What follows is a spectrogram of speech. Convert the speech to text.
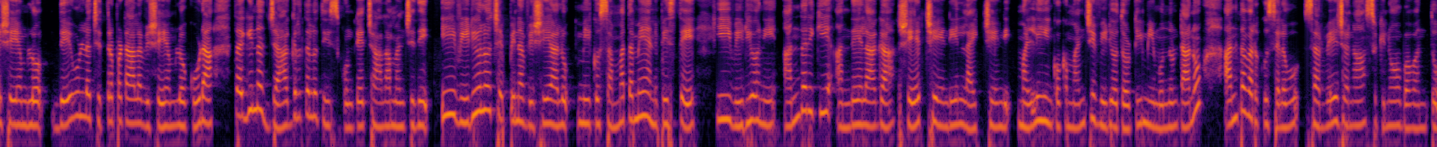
విషయంలో దేవుళ్ళ చిత్రపటాల విషయంలో కూడా తగిన జాగ్రత్తలు తీసుకుంటే చాలా మంచిది. ఈ వీడియోలో చెప్పిన విషయాలు మీకు సమ్మతమే అనిపిస్తే ఈ వీడియోని అందరికీ అందేలాగా షేర్ చేయండి లైక్ చేయండి. మళ్ళీ ఇంకొక మంచి వీడియోతోటి మీ ముందుంటాను. అంతవరకు సెలవు. సర్వేజన సుఖినో భవంతు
